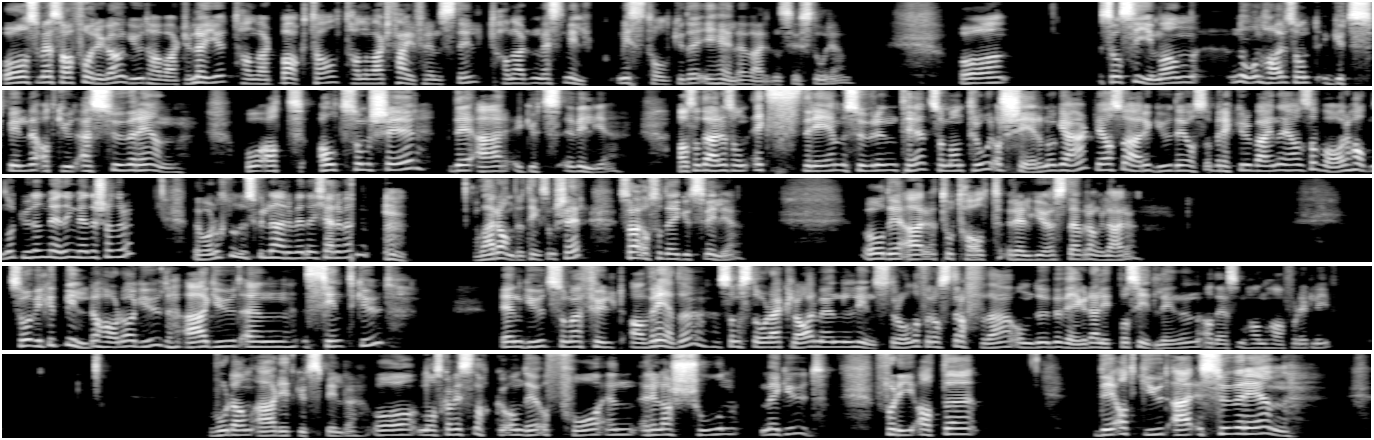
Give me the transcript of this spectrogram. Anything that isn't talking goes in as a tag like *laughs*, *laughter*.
Og som jeg sa forrige gang, Gud har vært løyet, han har vært baktalt, han har vært feilfremstilt. Han er den mest mistolkede i hele verdenshistorien. Og så sier man Noen har et sånt gudsbilde at Gud er suveren, og at alt som skjer, det er Guds vilje. Altså Det er en sånn ekstrem suverenitet som man tror. Og skjer det noe gærent, ja, så er det Gud det også. Brekker du beinet, ja, så var, hadde nok Gud en mening med det, skjønner du. Det var nok noe du skulle lære ved det, kjære venn. Og det er andre ting som skjer, så er også det Guds vilje. Og det er totalt religiøst. Det er vranglære. Så hvilket bilde har du av Gud? Er Gud en sint Gud? En Gud som er fylt av vrede, som står der klar med en lynstråle for å straffe deg om du beveger deg litt på sidelinjen av det som han har for ditt liv? Hvordan er ditt gudsbilde? Og nå skal vi snakke om det å få en relasjon med Gud. Fordi at eh, det at Gud er suveren,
